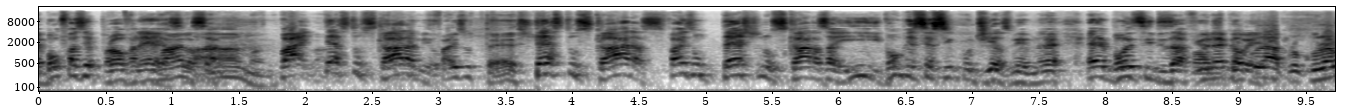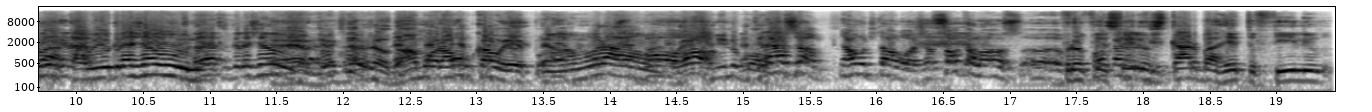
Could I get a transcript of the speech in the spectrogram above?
É bom fazer prova, né? Vai você- lá, mano. Vai, testa os caras, meu. Faz o teste. Testa os caras, faz um teste nos caras aí. Vamos ver se é cinco dias mesmo, né? É bom esse desafio, Pode né, Cauê? procurar, procura lá? Cauê Grajaú, né? É. Grajaú. É, o Nex Grajaú. Dá uma moral pro Cauê, pô. Dá uma moral, Ó, mano. É ó, menino bom. Graja, aonde tá a loja? Solta a loja. uh, Professor Oscar Barreto Filho,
